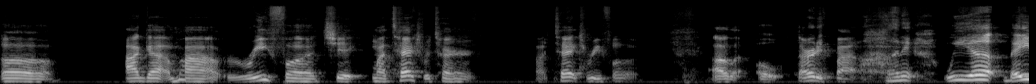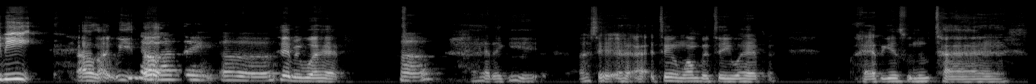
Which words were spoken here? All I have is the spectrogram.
uh I got my refund check, my tax return, my tax refund. I was like, oh, 3500 We up, baby. I was like, we you know, up. I think uh tell me what happened. Huh? I had to get I said I, I tell him I'm gonna tell you what happened. I had to get some new tires.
